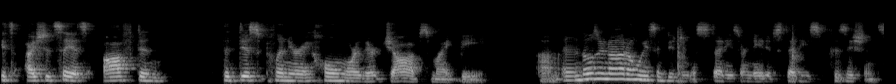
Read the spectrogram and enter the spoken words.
it's I should say, it's often the disciplinary home where their jobs might be. Um, and those are not always Indigenous studies or Native studies positions.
